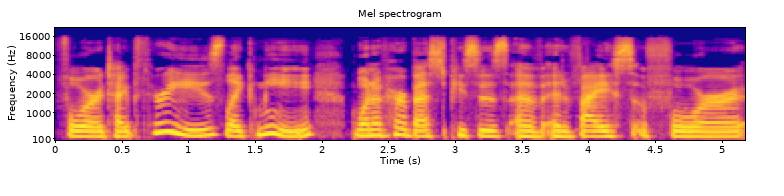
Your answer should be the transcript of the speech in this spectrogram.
for type threes, like me, one of her best pieces of advice for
